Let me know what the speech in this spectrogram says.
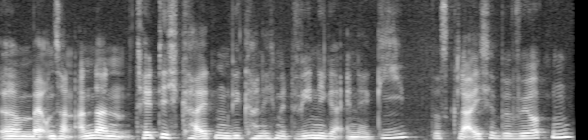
äh, bei unseren anderen Tätigkeiten, wie kann ich mit weniger Energie das Gleiche bewirken?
